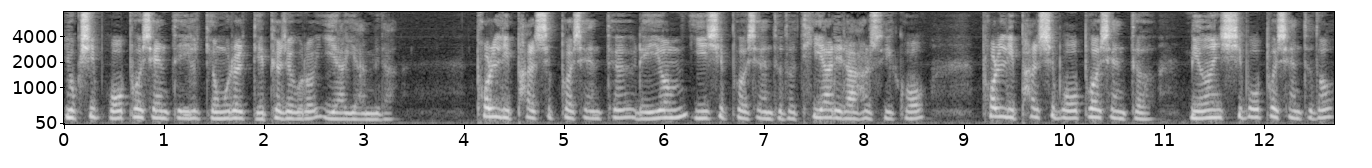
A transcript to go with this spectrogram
65%일 경우를 대표적으로 이야기합니다. 폴리 80%, 레이온 20%도 TR이라 할 수 있고 폴리 85%, 면 15%도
